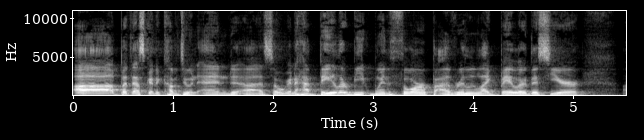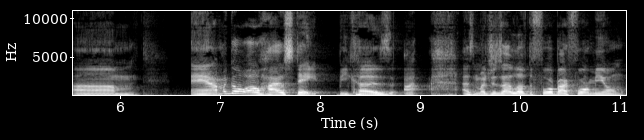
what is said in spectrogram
Uh, but that's gonna come to an end. Uh, so we're gonna have Baylor beat Winthrop. I really like Baylor this year. Um, and I'm gonna go Ohio State because I, as much as I love the four x four meal,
